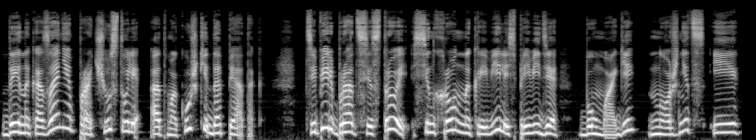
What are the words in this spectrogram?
Да и наказание прочувствовали от макушки до пяток. Теперь брат с сестрой синхронно кривились при виде бумаги, ножниц и...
